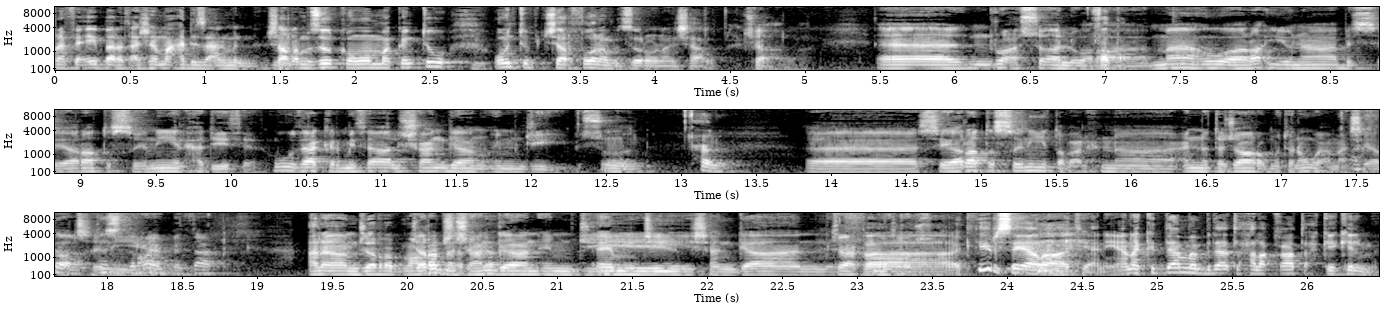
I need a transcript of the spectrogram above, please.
بتابعونا في أي بلد عشان ما حد يزعل منا. إن شاء الله بنزوركم وين ما كنتوا وأنتم بتشرفونا بتزورونا إن شاء الله. إن شاء الله. آه نروح على السؤال اللي وراه تفضل. ما هو رأينا بالسيارات الصينية الحديثة؟ هو ذاكر مثال شانغان وإم جي بالسؤال. حلو. آه السيارات الصينية طبعا إحنا عندنا تجارب متنوعة مع سيارات صينية. بالذات. أنا مجرب معهم جربنا. شانغان إم جي. إم جي شنغان جاك فكثير سيارات يعني. أنا كنت دائما بداية الحلقات أحكي كلمة.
